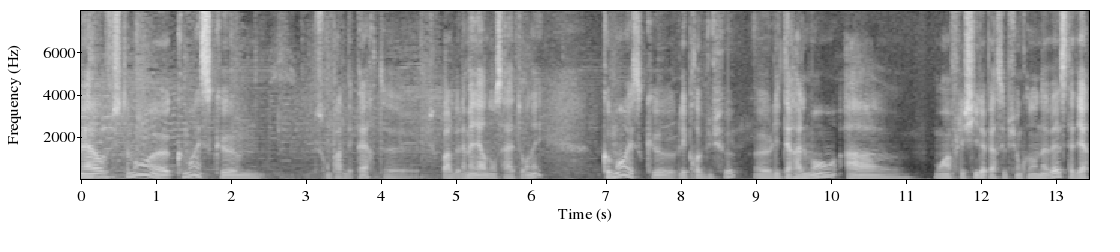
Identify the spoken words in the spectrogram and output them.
Mais alors justement, euh, comment est-ce que, puisqu'on parle des pertes, euh, puisqu'on parle de la manière dont ça a tourné, comment est-ce que l'épreuve du feu, euh, littéralement, a bon, infléchi la perception qu'on en avait? C'est-à-dire,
